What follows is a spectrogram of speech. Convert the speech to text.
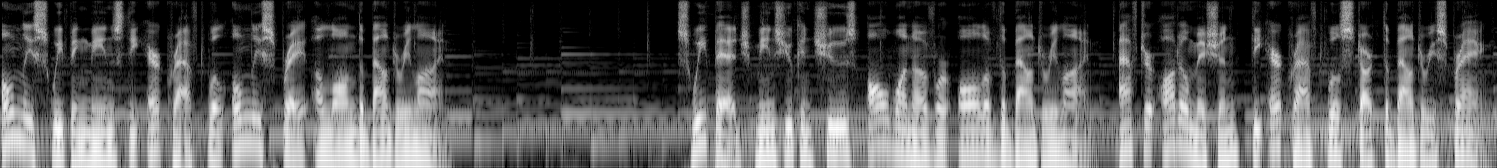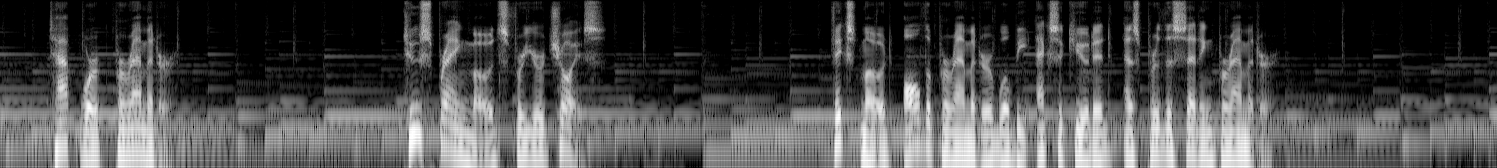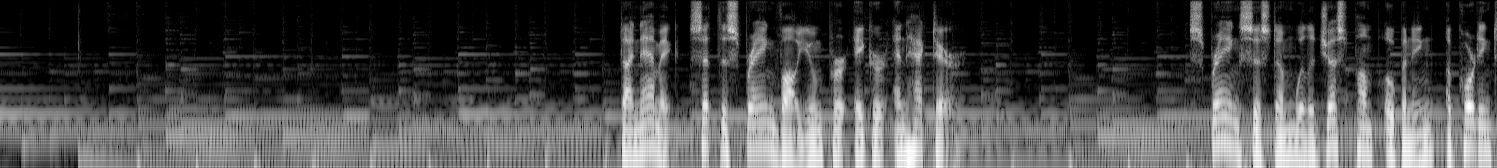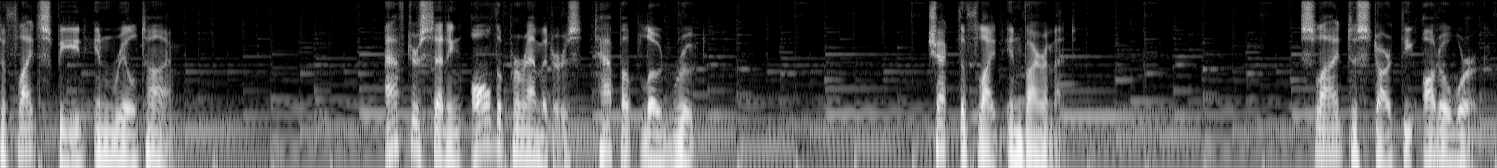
Only sweeping means the aircraft will only spray along the boundary line. Sweep edge means you can choose all one of or all of the boundary line. After auto mission, the aircraft will start the boundary spraying. Tap work parameter. Two spraying modes for your choice. Fixed mode, all the parameter will be executed as per the setting parameter. Dynamic, set the spraying volume per acre and hectare. Spraying system will adjust pump opening according to flight speed in real time. After setting all the parameters, tap Upload Route. Check the flight environment. Slide to start the auto work.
